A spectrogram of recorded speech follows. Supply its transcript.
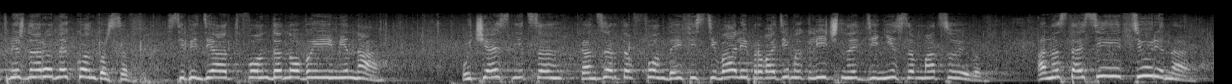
Лауреат международных конкурсов, стипендиат фонда «Новые имена», участница концертов фонда и фестивалей, проводимых лично Денисом Мацуевым. Анастасия Тюрина –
